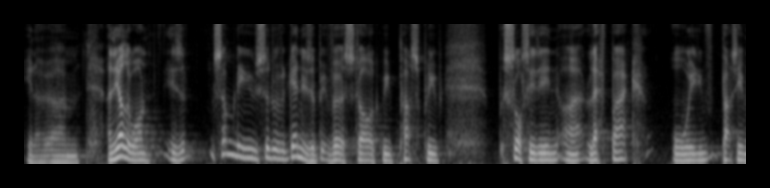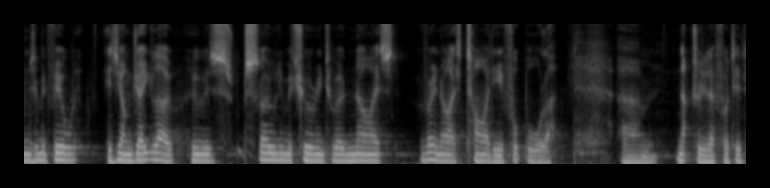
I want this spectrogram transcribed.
You know, um, and the other one is somebody who sort of again is a bit versatile, could be possibly slotted in uh, left back or perhaps even into midfield is young Jake Lowe, who is slowly maturing to a nice, very nice, tidy footballer, um, naturally left-footed.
